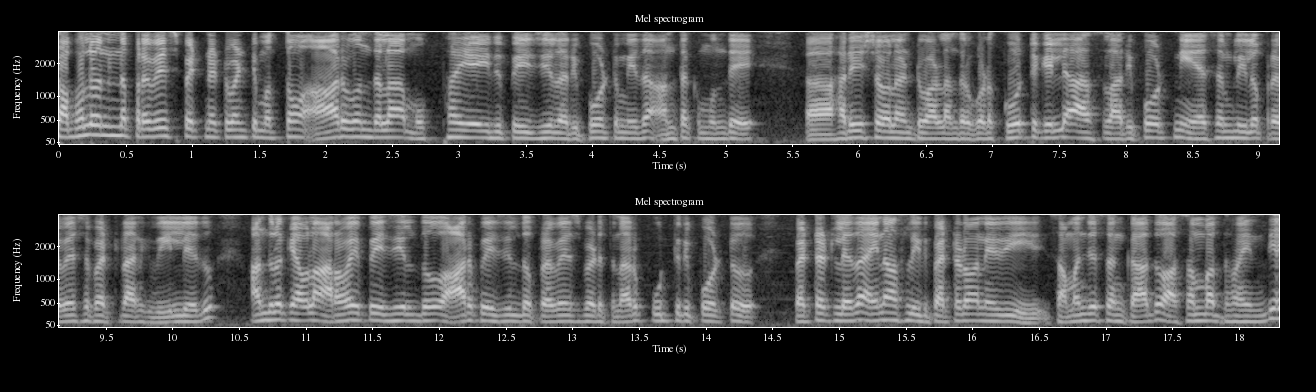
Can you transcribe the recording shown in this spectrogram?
సభలో నిన్న ప్రవేశపెట్టినటువంటి మొత్తం ఆరు వందల ముప్పై ఐదు పేజీల రిపోర్టు మీద అంతకు ముందే హరీష్ రావు లాంటి వాళ్ళందరూ కూడా కోర్టుకు వెళ్ళి అసలు ఆ రిపోర్ట్ని అసెంబ్లీలో ప్రవేశపెట్టడానికి వీల్లేదు. అందులో కేవలం అరవై పేజీలతో ఆరు పేజీలతో ప్రవేశపెడుతున్నారు. పూర్తి రిపోర్టు పెట్టట్లేదు. అయినా అసలు ఇది పెట్టడం అనేది సమంజసం కాదు అసంబద్ధమైంది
